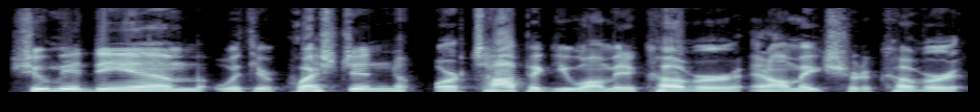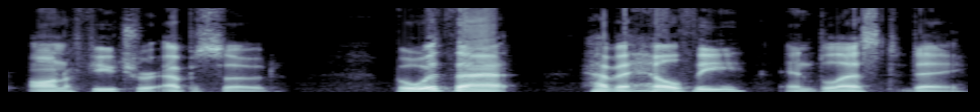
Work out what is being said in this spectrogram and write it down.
Shoot me a DM with your question or topic you want me to cover, and I'll make sure to cover it on a future episode. But with that, have a healthy and blessed day.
